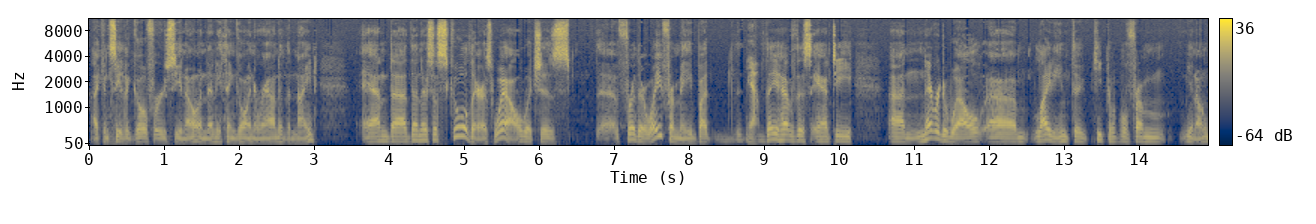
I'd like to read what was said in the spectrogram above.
I can see the gophers, you know, and anything going around in the night. And uh, then there's a school there as well, which is uh, further away from me, but Yeah. they have this anti uh, never do well um, lighting to keep people from, you know,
